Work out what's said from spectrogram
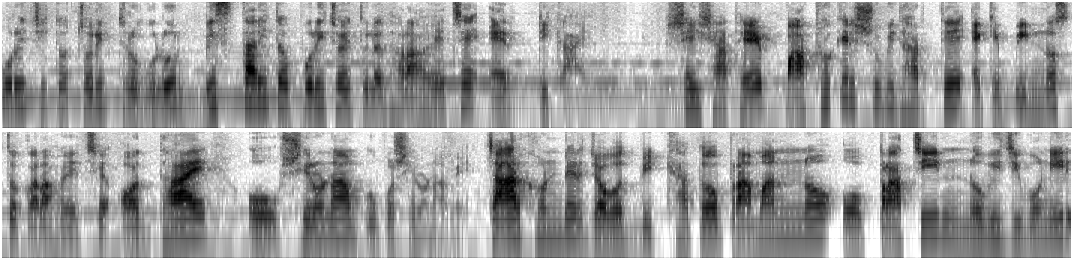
পরিচিত চরিত্রগুলোর বিস্তারিত পরিচয় তুলে ধরা হয়েছে এর টিকায়। সেই সাথে পাঠকের সুবিধার্থে একে বিন্যস্ত করা হয়েছে অধ্যায় ও শিরোনাম উপশিরোনামে। চার খণ্ডের জগৎ বিখ্যাত, প্রামাণ্য ও প্রাচীন নবী জীবনীর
